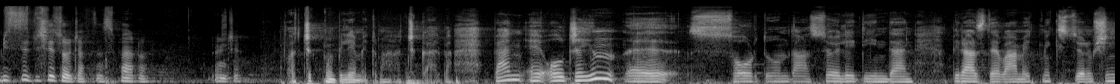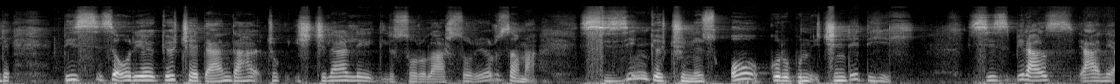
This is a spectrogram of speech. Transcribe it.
Biz siz bir şey soracaktınız pardon. Önce. Açık mı bilemedim açık galiba. Ben e, Olcay'ın e, sorduğundan, söylediğinden biraz devam etmek istiyorum. Şimdi biz size oraya göç eden daha çok işçilerle ilgili sorular soruyoruz ama sizin göçünüz o grubun içinde değil. Siz biraz yani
